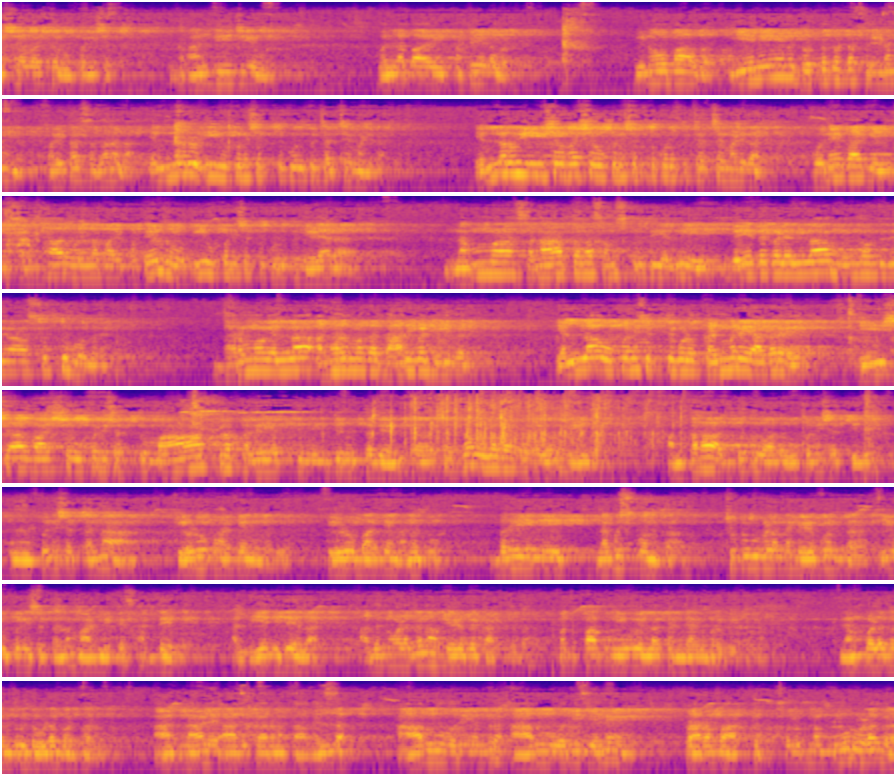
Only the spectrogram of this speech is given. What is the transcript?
ಈಶಾವಾಸ್ಯ ಉಪನಿಷತ್. ಗಾಂಧೀಜಿಯವರು, ವಲ್ಲಭಾಯಿ ಪಟೇಲ್ ಅವರು ವಿನೋಬಾ ಅವರು ಏನೇನು ದೊಡ್ಡ ದೊಡ್ಡ ಫ್ರೀಡಮ್ ಫೈಟರ್ಸ್ ಅದರಲ್ಲ, ಎಲ್ಲರೂ ಈ ಉಪನಿಷತ್ತು ಕುರಿತು ಚರ್ಚೆ ಮಾಡಿದ್ದಾರೆ ಎಲ್ಲರೂ ಈ ಈಶಾವಾಸ್ಯ ಉಪನಿಷತ್ತು ಕುರಿತು ಚರ್ಚೆ ಮಾಡಿದ್ದಾರೆ. ಕೊನೆಯದಾಗಿ ಸರ್ದಾರ್ ವಲ್ಲಭಾಯಿ ಪಟೇಲ್ರು ಈ ಉಪನಿಷತ್ತು ಕುರಿತು ಹೇಳ್ಯಾರ, ನಮ್ಮ ಸನಾತನ ಸಂಸ್ಕೃತಿಯಲ್ಲಿ ವೇದಗಳೆಲ್ಲ ಮುಂದೊಂದು ದಿನ ಸುತ್ತು ಹೋದರೆ, ಧರ್ಮವೆಲ್ಲ ಅಧರ್ಮದ ದಾರಿಗಳು ಹಿಡಿದರೆ, ಎಲ್ಲಾ ಉಪನಿಷತ್ತುಗಳು ಕಣ್ಮರೆಯಾದರೆ ಈಶಾಭಾಷ್ಯ ಉಪನಿಷತ್ತು ಮಾತ್ರ ತಲೆ ಎತ್ತಿ ನಿಂತಿರುತ್ತದೆ ಅಂತ ಸರ್ದಾರ್ ವಲ್ಲಭಾಯಿ ಪಟೇಲ್ ಅವರು ಹೇಳಿದರು. ಅಂತಹ ಅದ್ಭುತವಾದ ಉಪನಿಷತ್ತಿದೆ, ಈ ಉಪನಿಷತ್ತನ್ನ ಕೇಳೋ ಭಾಗ್ಯ ನಿಮ್ಮದು, ಕೇಳೋ ಭಾಗ್ಯ ನನದು ಬರೀ ಇಲ್ಲಿ ನಗಿಸ್ಕೊಂತ, ಚುಟುಕುಗಳನ್ನು ಹೇಳ್ಕೊಂತ ಈ ಉಪನಿಷತ್ತನ್ನ ಮಾಡ್ಲಿಕ್ಕೆ ಸಾಧ್ಯ ಇಲ್ಲ. ಅಲ್ಲಿ ಏನಿದೆ ಅಲ್ಲ, ಅದನ್ನೊಳಗೆ ನಾವು ಹೇಳ್ಬೇಕಾಗ್ತದ, ಮತ್ತು ಪಾಪ ನೀವು ಎಲ್ಲ ತಂದಾಗ ಬರ್ಬೇಕಲ್ಲ. ನಮ್ಮ ಬಳಗಂತರೂ ದೌಡ ಬರ್ತಾರ. ಆ, ನಾಳೆ ಆದ ಕಾರಣ ತಾವೆಲ್ಲ ಆರೂವರೆ ಅಂದ್ರೆ ಆರೂವರೆಗೇನೆ ಪ್ರಾರಂಭ ಆಗ್ತದೆ. ಸ್ವಲ್ಪ ನಮ್ಮ ಊರೊಳಗ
